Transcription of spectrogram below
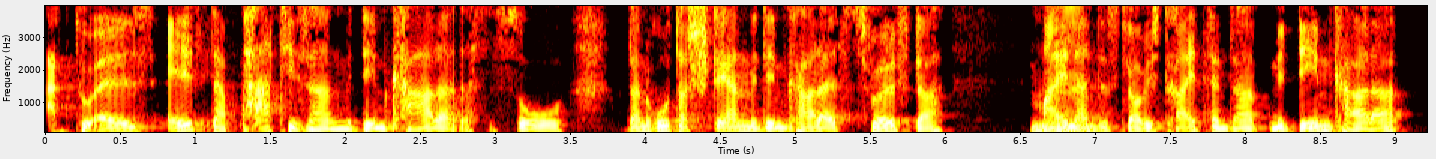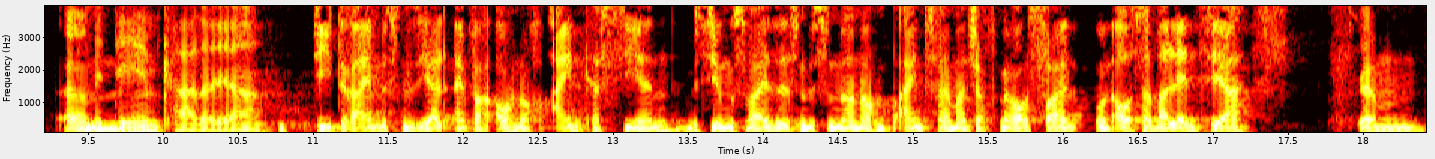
aktuell ist elfter Partisan mit dem Kader, das ist so, dann Roter Stern mit dem Kader ist zwölfter. Mailand mhm. ist, glaube ich, 13. mit dem Kader. Ähm, Mit dem Kader, ja. Die drei müssen sie halt einfach auch noch einkassieren, beziehungsweise es müssen dann noch ein, zwei Mannschaften rausfallen. Und außer Valencia ähm,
